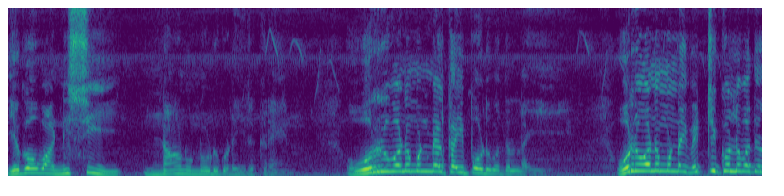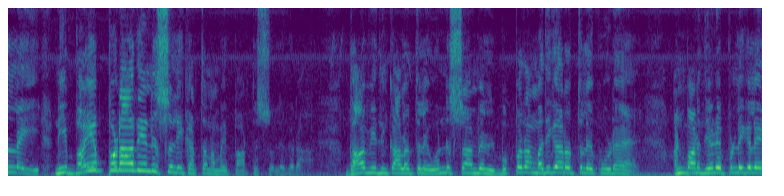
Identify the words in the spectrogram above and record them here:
எகோவா நிசி நான் உன்னோடு கூட இருக்கிறேன். ஒருவனும் உன்மேல் கை போடுவதில்லை. ஒருவனும் உன்னை வெற்றி கொள்ளுவதில்லை. நீ பயப்படாதே என்று சொல்லி கர்த்தர் நம்மை பார்த்து சொல்லுகிறார். தாவீதின் காலத்தில் ஒன்று சாமியில் முப்பதாம் அதிகாரத்தில் கூட அன்பான தேவனுடைய பிள்ளைகளே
